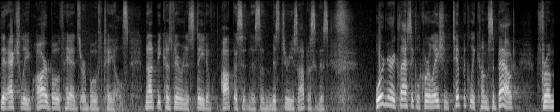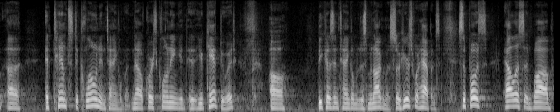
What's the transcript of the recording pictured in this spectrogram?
that actually are both heads or both tails, not because they're in a state of oppositeness, of mysterious oppositeness. Ordinary classical correlation typically comes about from uh, attempts to clone entanglement. Now, of course, cloning, it, it, you can't do it uh, because entanglement is monogamous. So here's what happens. Suppose Alice and Bob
